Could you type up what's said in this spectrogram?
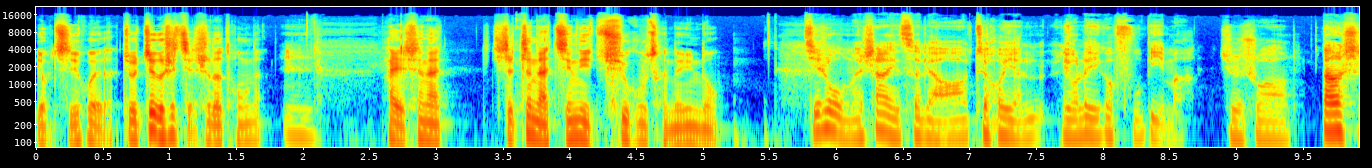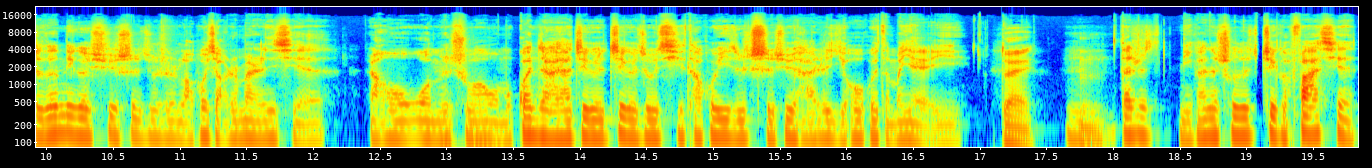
有机会的，就这个是解释得通的。嗯。它也现在是正在经历去库存的运动。其实我们上一次聊，最后也留了一个伏笔嘛，就是说当时的那个叙事就是老婆小是卖人闲，然后我们说我们观察一下这个这个周期它会一直持续，还是以后会怎么演绎？对，嗯，但是你刚才说的这个发现，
